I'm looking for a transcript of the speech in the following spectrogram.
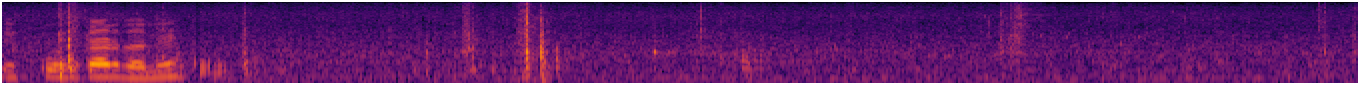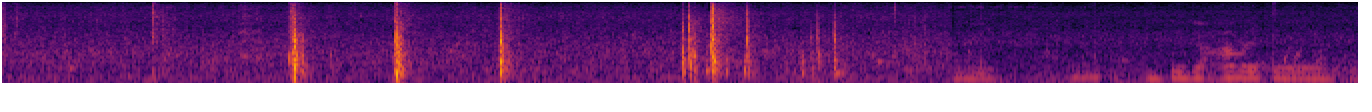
एक कोणतार झाले. इथे जाम आहेत मोरे मासे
